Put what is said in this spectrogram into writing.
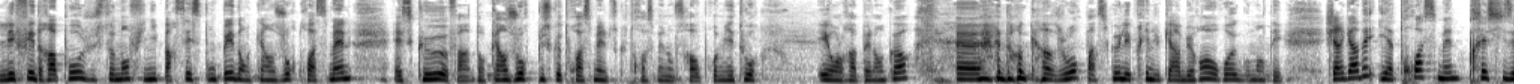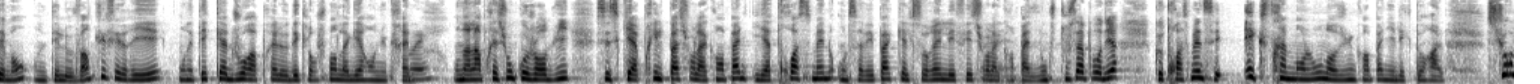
l'effet drapeau, justement, finit par s'estomper dans 15 jours, 3 semaines? Est-ce que, enfin, dans 15 jours plus que 3 semaines, parce que 3 semaines, on sera au premier tour, et on le rappelle encore, euh, dans 15 jours parce que les prix du carburant auront augmenté. J'ai regardé, il y a trois semaines précisément, on était le 28 février, on était quatre jours après le déclenchement de la guerre en Ukraine. On a l'impression qu'aujourd'hui, c'est ce qui a pris le pas sur la campagne. Il y a trois semaines, on ne savait pas quel serait l'effet sur la campagne. Donc tout ça pour dire que trois semaines, c'est extrêmement long dans une campagne électorale. Sur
